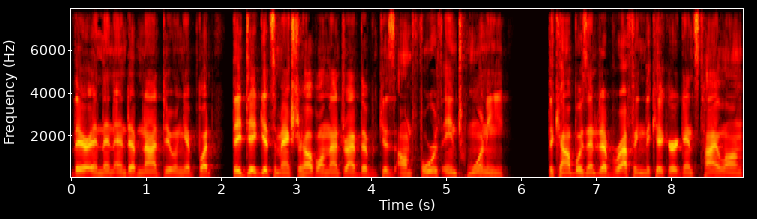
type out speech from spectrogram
there and then end up not doing it. But they did get some extra help on that drive, though, because on fourth and 20, the Cowboys ended up roughing the kicker against Ty Long.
